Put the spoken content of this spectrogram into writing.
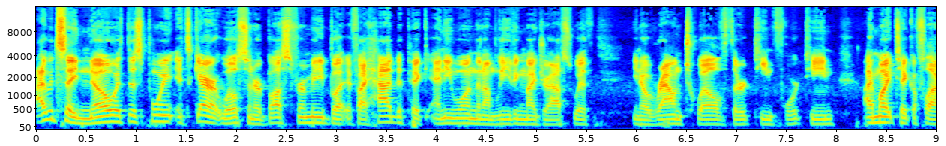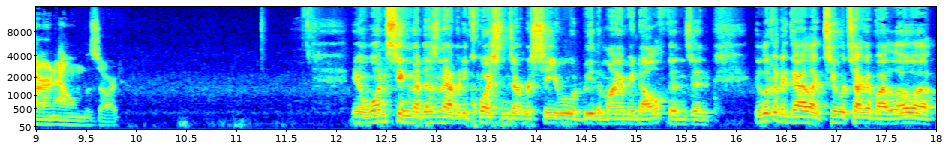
I would say no at this point. It's Garrett Wilson or bust for me. But if I had to pick anyone that I'm leaving my drafts with, you know, round 12, 13, 14, I might take a flyer on Allen Lazard. You know, one team that doesn't have any questions at receiver would be the Miami Dolphins. And you look at a guy like Tua Tagovailoa,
